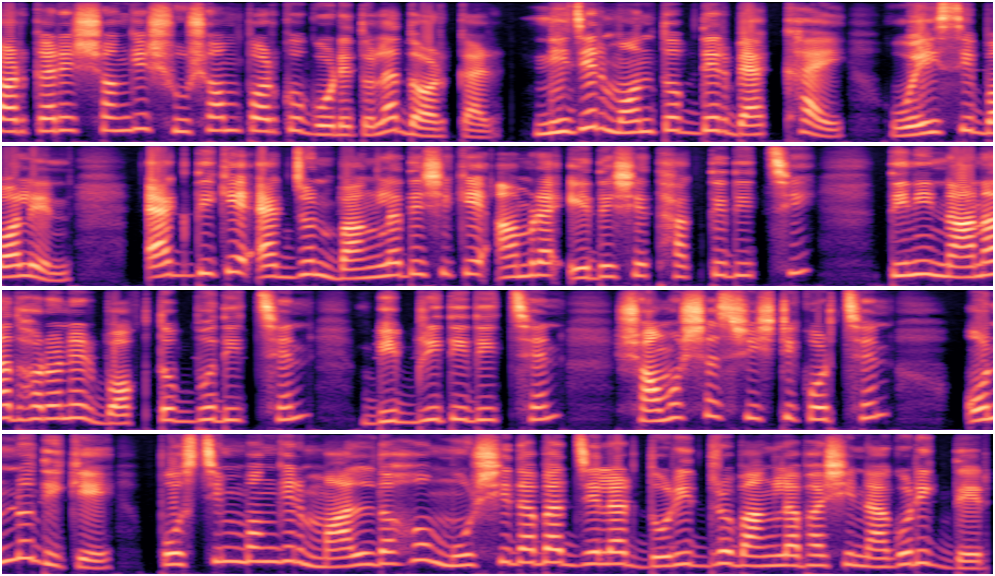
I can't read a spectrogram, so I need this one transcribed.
সরকারের সঙ্গে সুসম্পর্ক গড়ে তোলা দরকার। নিজের মন্তব্যের ব্যাখ্যায় ওয়েসি বলেন একদিকে একজন বাংলাদেশিকে আমরা এদেশে থাকতে দিচ্ছি, তিনি নানা ধরনের বক্তব্য দিচ্ছেন, বিবৃতি দিচ্ছেন, সমস্যা সৃষ্টি করছেন, অন্যদিকে পশ্চিমবঙ্গের মালদহ, মুর্শিদাবাদ জেলার দরিদ্র বাংলাভাষী নাগরিকদের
